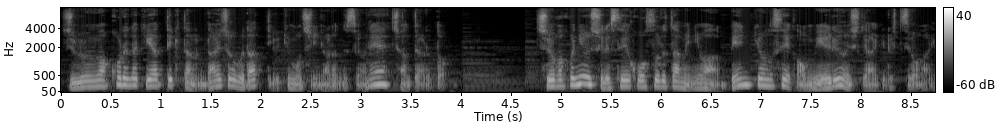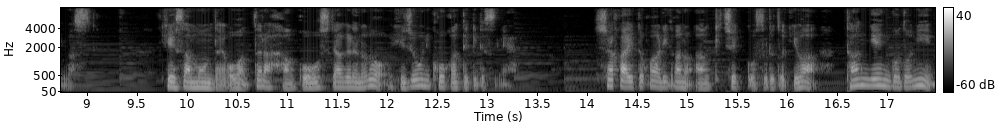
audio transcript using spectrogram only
自分はこれだけやってきたので大丈夫だっていう気持ちになるんですよね。ちゃんとやると。中学入試で成功するためには勉強の成果を見えるようにしてあげる必要があります。計算問題が終わったら反抗をしてあげるなど非常に効果的ですね。社会とか理科の暗記チェックをするときは単元ごとに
